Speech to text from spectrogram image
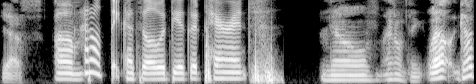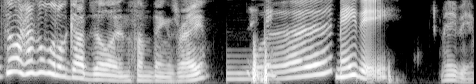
Yes. Um. I don't think Godzilla would be a good parent. No, I don't think. Well, Godzilla has a little Godzilla in some things, right? What? Maybe. Maybe.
